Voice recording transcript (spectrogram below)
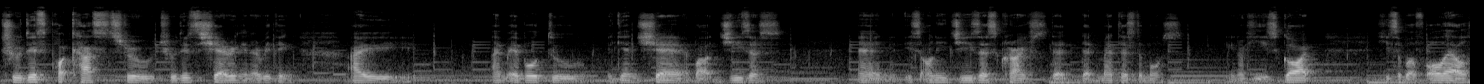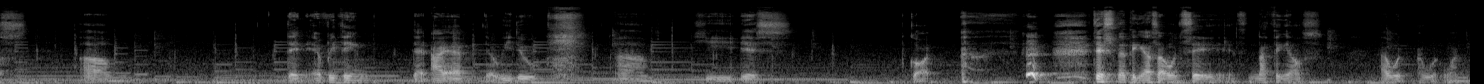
through this podcast through through this sharing and everything I I'm able to again share about Jesus and it's only Jesus Christ that, that matters the most. You know, He is God, He's above all else. Um, then everything that I am, that we do, um, He is God. There's nothing else I would say. It's nothing else I would I would want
